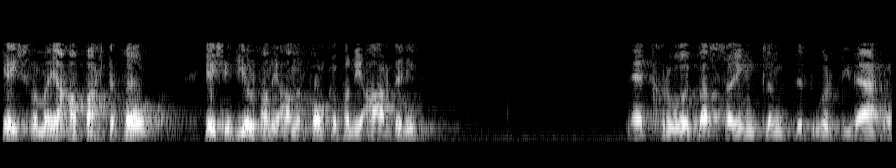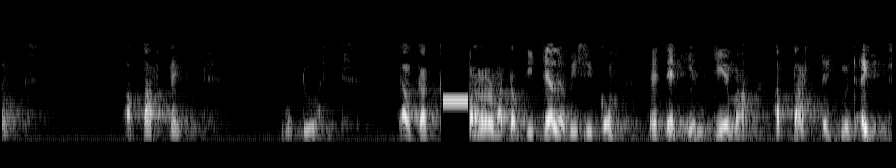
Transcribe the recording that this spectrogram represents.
Jy's vir my 'n aparte volk. Jy's nie deel van die ander volke van die aarde nie. Net groot bassein klink dit oor die wêreld. Apartheid moet dood. Elke kar wat op die televisie kom, het dit een tema: apartheid moet uit.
